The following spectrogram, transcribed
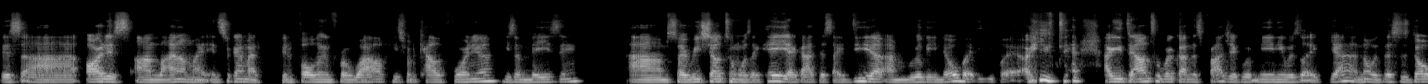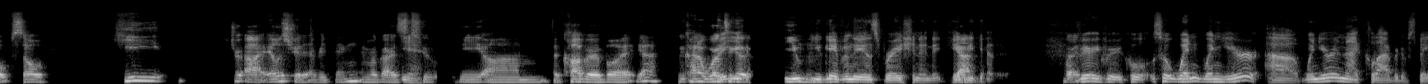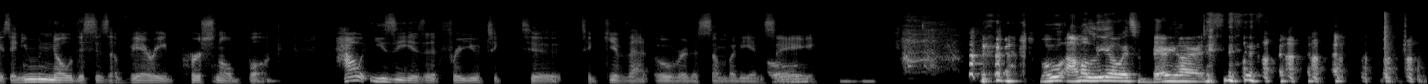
this uh artist online on my Instagram. I've been following for a while. He's from California. He's amazing. Um, so I reached out to him, was like, "Hey, I got this idea. I'm really nobody, but are you da- are you down to work on this project with me?" And he was like, "Yeah, no, this is dope." So he uh, illustrated everything in regards Yeah. to the um the cover, but yeah, we kind of worked But you- together. you Mhm. you gave him the inspiration and it came Yeah. together Right. very very cool so when when you're uh when you're in that collaborative space and you know this is a very personal book how easy is it for you to to to give that over to somebody and say Ooh, I'm a Leo. It's very hard.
